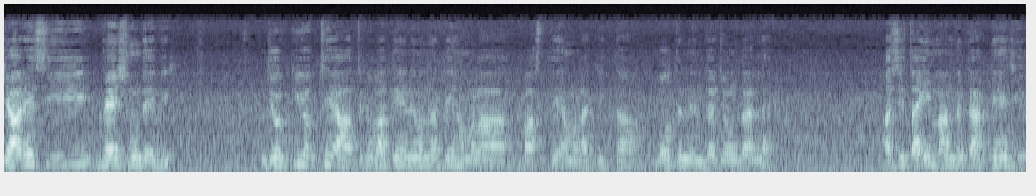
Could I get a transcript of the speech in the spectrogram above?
ਜਾ ਰਹੇ ਸੀ ਵੈਸ਼ਨੂ ਦੇਵੀ, ਜੋ ਕਿ ਉੱਥੇ ਆਤੰਕਵਾਦੀਆਂ ਨੇ ਉਹਨਾਂ ਤੇ ਹਮਲਾ, ਵਾਸਤੇ ਹਮਲਾ ਕੀਤਾ, ਬਹੁਤ ਨਿੰਦਰਯੋਗ ਗੱਲ ਹੈ। ਅਸੀਂ ਤਾਂ ਇਹ ਮੰਗ ਕਰਦੇ ਹਾਂ ਜੀ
